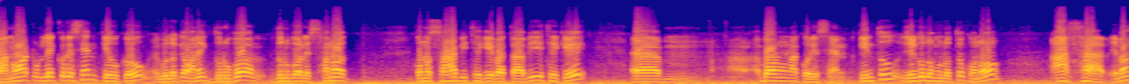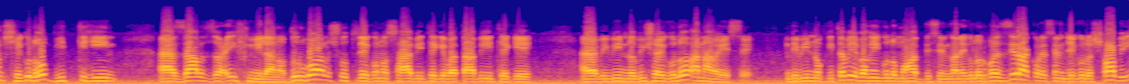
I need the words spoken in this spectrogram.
বানোয়াট উল্লেখ করেছেন। কেউ কেউ এগুলোকে অনেক দুর্বল দুর্বলের সনদ কোনো সাহাবি থেকে বা তাবি থেকে বর্ণনা করেছেন। কিন্তু যেগুলো মূলত কোনো আথার এবং সেগুলো ভিত্তিহীন জাল জয়ীফ মিলানো, দুর্বল সূত্রে কোনো সাহাবি থেকে বা তাবি থেকে বিভিন্ন বিষয়গুলো আনা হয়েছে। বিভিন্ন কিতাবে এবং এগুলো মহাদ্দিসিনগণ এগুলোর উপরে জিরা করেছেন, যেগুলো সবই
